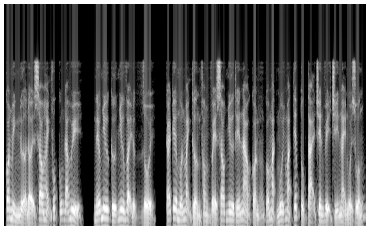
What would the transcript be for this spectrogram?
con mình nửa đời sau hạnh phúc cũng đã hủy nếu như cứ như vậy được rồi cái kia muốn mạnh thường phong về sau như thế nào còn có mặt mũi mặt tiếp tục tại trên vị trí này ngồi xuống.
